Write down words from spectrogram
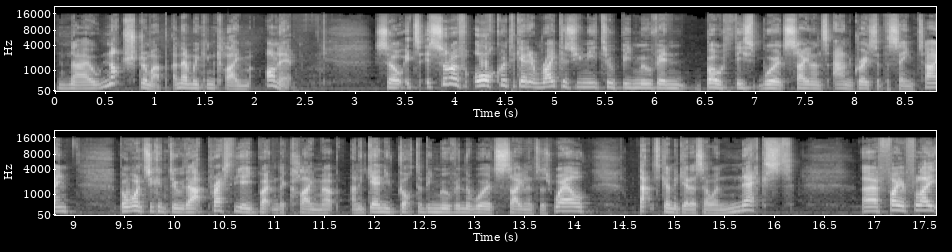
now not stum up, and then we can climb on it. So it's, it's sort of awkward to get it right because you need to be moving both these words silence and grace at the same time. But once you can do that, press the A button to climb up. And again, you've got to be moving the word silence as well. That's going to get us our next uh, Firefly.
